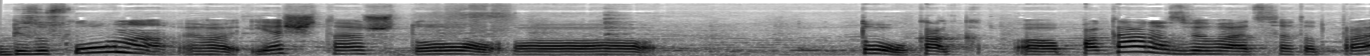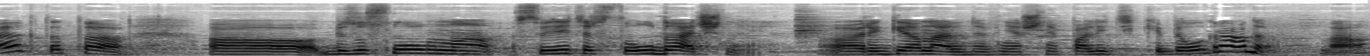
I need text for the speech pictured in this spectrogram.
безусловно, э, я считаю, что то, как э, пока развивается этот проект, это, э, безусловно, свидетельство удачной э, региональной внешней политики Белграда. Да?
